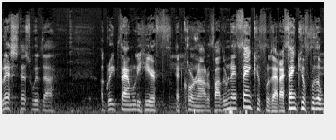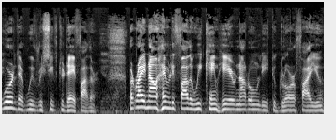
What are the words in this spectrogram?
Blessed us with uh, a great family here at Coronado, Father, and I thank you for that. I thank you for the word that we've received today, Father. But right now, Heavenly Father, we came here not only to glorify you,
